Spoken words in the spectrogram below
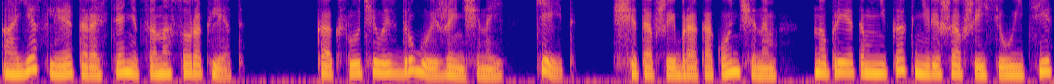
А если это растянется на 40 лет? Как случилось с другой женщиной, Кейт, считавшей брак оконченным, но при этом никак не решавшейся уйти,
